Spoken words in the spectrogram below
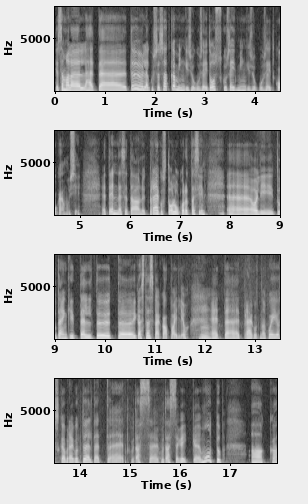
ja samal ajal lähed äh, tööle, kus sa saad ka mingisuguseid oskuseid, mingisuguseid kogemusi. et enne seda nüüd praegust olukorda siin äh, oli tudengitel tööd äh, igastahes väga palju mm. -hmm. et, äh, et praegult nagu ei oska praegult öelda, et, et kuidas, kuidas see kõik äh, muutub, aga,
